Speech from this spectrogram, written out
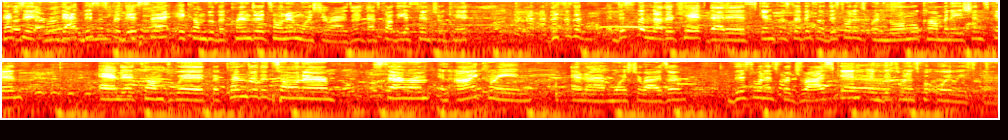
That's A it. serum? That this is for this set. It comes with a cleanser, toner, moisturizer. That's called the essential kit. This is a this is another kit that is skin specific. So this one is for normal combination skin, and it comes with the cleanser, the toner, serum, an eye cream, and a moisturizer. This one is for dry skin, and this one is for oily skin.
